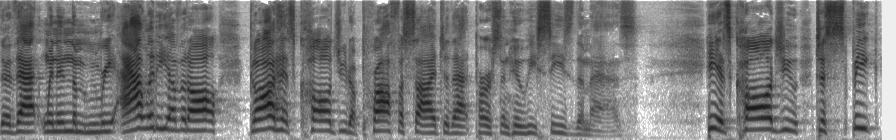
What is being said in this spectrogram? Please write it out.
they're that. When in the reality of it all, God has called you to prophesy to that person who he sees them as. He has called you to speak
